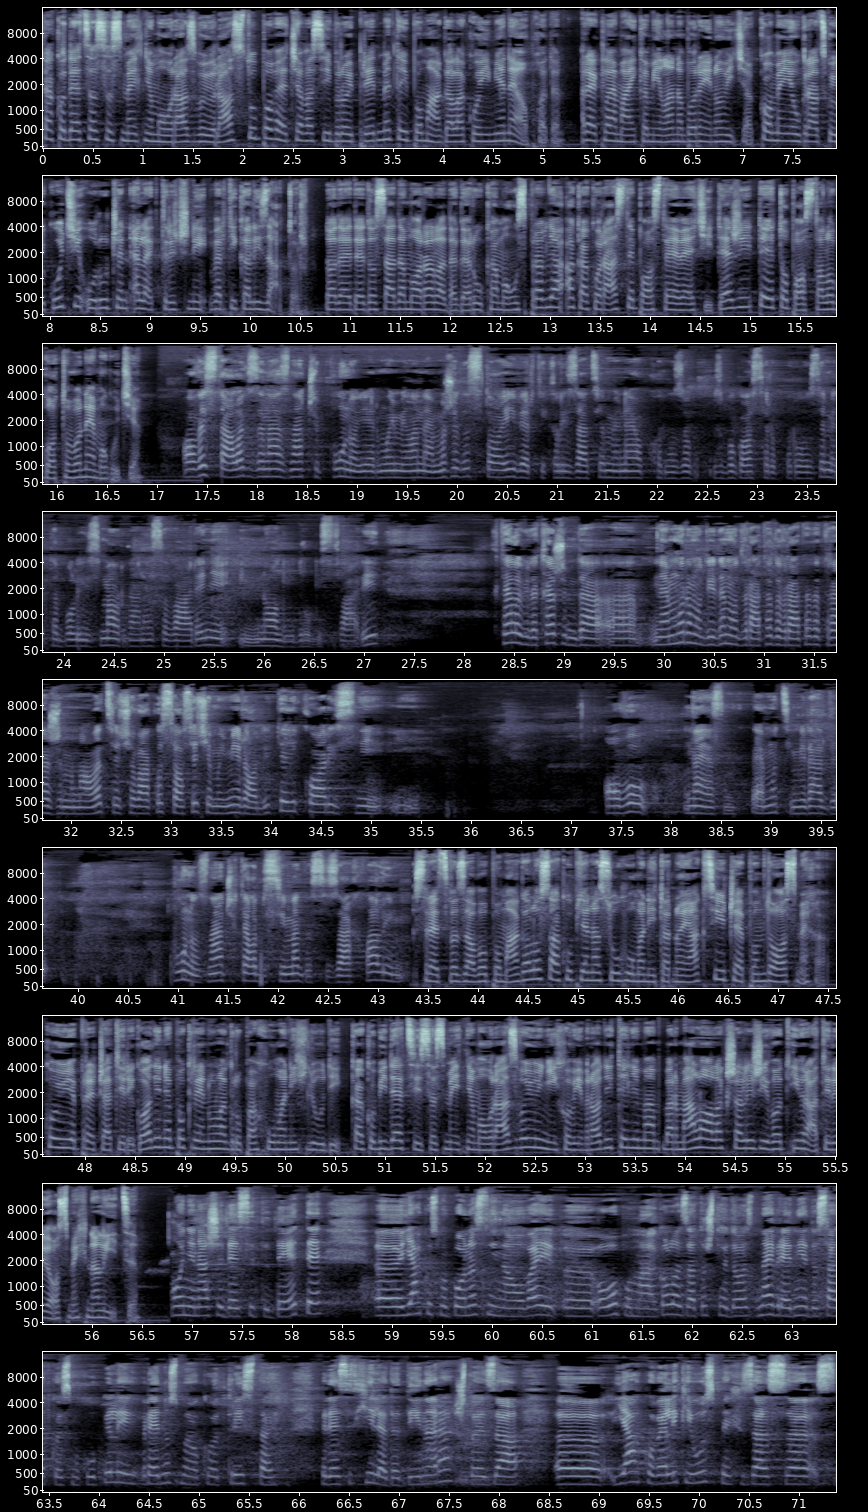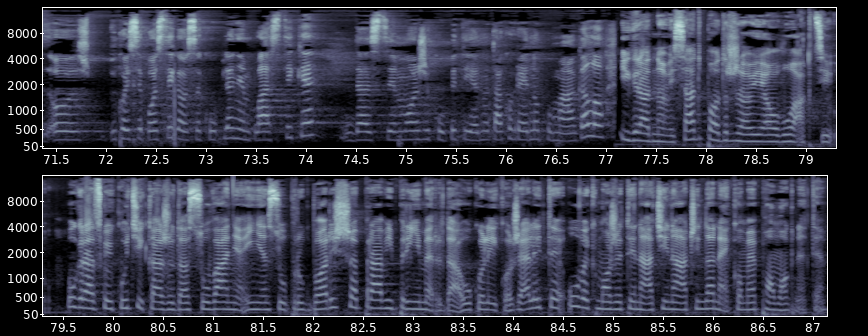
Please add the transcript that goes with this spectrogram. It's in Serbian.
Kako deca sa smetnjama u razvoju rastu, povećava se i broj predmeta i pomagala koji im je neophodan, rekla je majka Milana Borenovića, kome je u gradskoj kući uručen električni vertikalizator. Dodaje da je do sada morala da ga rukama uspravlja, a kako raste postaje veći i teži, te je to postalo gotovo nemoguće. Ovaj stalak za nas znači puno jer moj Milan ne može da stoji, vertikalizacija mu je neophodna zbog osteoporoze, metabolizma, organa za varenje i mnogih drugih stvari. Htela bih da kažem da ne moramo da idemo od vrata do vrata da tražimo novac, već ovako se osjećamo i mi roditelji korisni i ovo, ne znam, emocije mi rade puno znači, htela bih svima da se zahvalim. Sredstva za ovo pomagalo sakupljena su u humanitarnoj akciji Čepom do osmeha, koju je pre četiri godine pokrenula grupa humanih ljudi, kako bi deci sa smetnjama u razvoju i njihovim roditeljima bar malo olakšali život i vratili osmeh na lice. On je naše deseto dete. E, jako smo ponosni na ovaj, e, ovo pomagalo zato što je do, najvrednije do sad koje smo kupili. Vredno smo je oko 350.000 dinara, što je za e, jako veliki uspeh za, sa, o, koji se postigao sa kupljanjem plastike, da se može kupiti jedno tako vredno pomagalo. I grad Novi Sad podržao je ovu akciju. U gradskoj kući kažu da su Vanja i njen suprug Boriša pravi primer da ukoliko želite uvek možete naći način da nekome pomognete.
